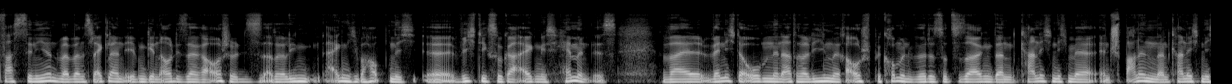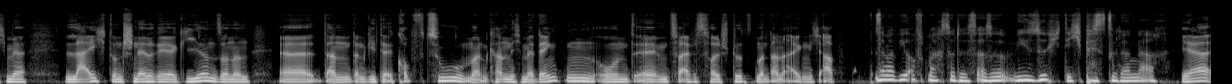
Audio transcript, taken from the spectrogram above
faszinierend, weil beim Slackline eben genau dieser Rausch oder dieses Adrenalin eigentlich überhaupt nicht äh, wichtig, sogar eigentlich hemmend ist. Weil wenn ich da oben einen Adrenalinrausch bekommen würde sozusagen, dann kann ich nicht mehr entspannen, dann kann ich nicht mehr leicht und schnell reagieren, sondern äh, dann, dann geht der Kopf zu, man kann nicht mehr denken und äh, im Zweifelsfall stürzt man dann eigentlich ab. Sag mal, wie oft machst du das? Also wie süchtig bist du danach? Ja,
